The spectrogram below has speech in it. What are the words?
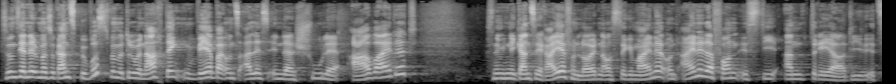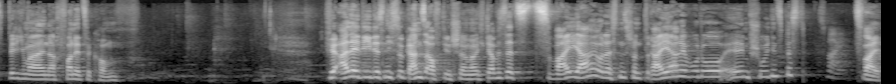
Es ist uns ja nicht immer so ganz bewusst, wenn wir darüber nachdenken, wer bei uns alles in der Schule arbeitet. Das ist nämlich eine ganze Reihe von Leuten aus der Gemeinde und eine davon ist die Andrea. Die, jetzt bitte ich mal nach vorne zu kommen. Für alle, die das nicht so ganz auf den Schirm haben, ich glaube, es ist jetzt zwei Jahre oder sind es schon drei Jahre, wo du äh, im Schuldienst bist? Zwei. Zwei.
